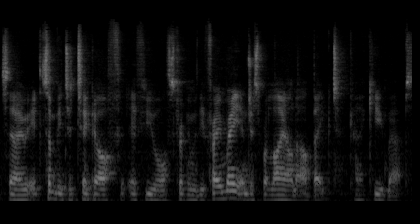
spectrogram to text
so it's something to tick off if you're struggling with your frame rate and just rely on our baked kind of cube maps.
